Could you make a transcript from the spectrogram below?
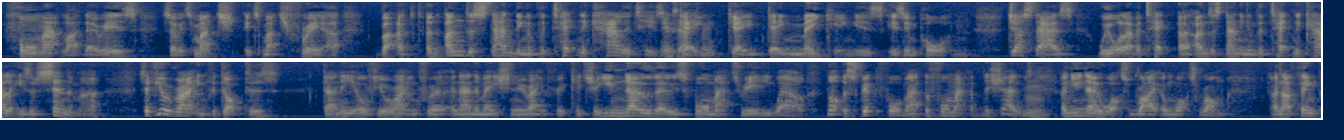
format like there is. So it's much it's much freer. But a, an understanding of the technicalities of game game game making is is important. Just as we all have a tech uh, understanding of the technicalities of cinema. So if you're writing for doctors, Danny, or if you're writing for an animation, or you're writing for a kids show, you know those formats really well. Not the script format, the format of the shows, and you know what's right and what's wrong. And I think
